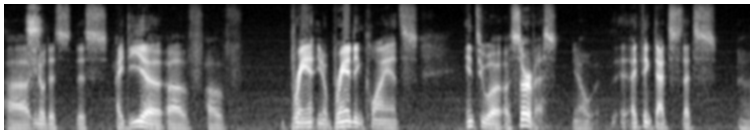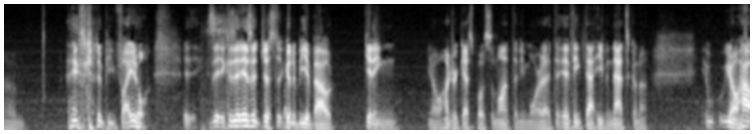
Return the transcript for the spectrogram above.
uh, you know this this idea of of brand you know branding clients into a, a service. You know, I think that's that's um, I think it's going to be vital because it, it isn't just going to be about getting you know 100 guest posts a month anymore. I, th- I think that even that's going to you know how,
